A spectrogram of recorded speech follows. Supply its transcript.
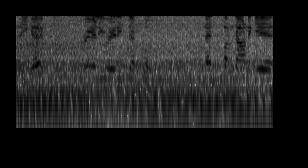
There you go. Really, really simple. And then to come down a gear,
